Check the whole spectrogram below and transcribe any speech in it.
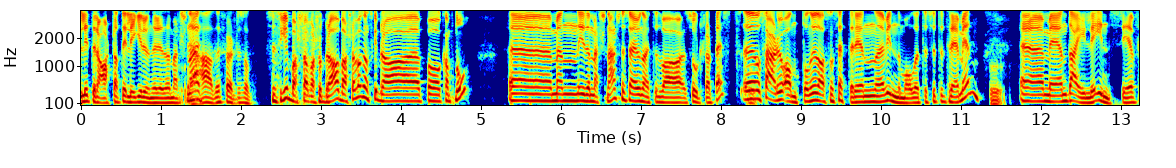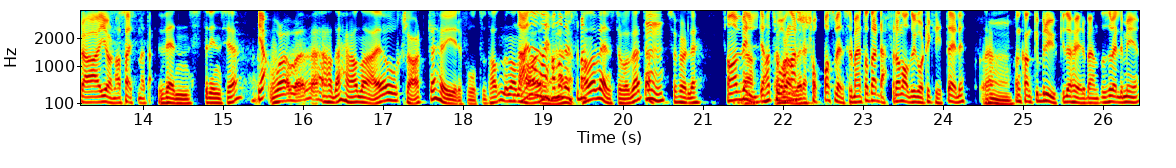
Litt rart at de ligger under i den matchen her. Ja, det føltes sånn. Syns ikke Barca var så bra. Barca var ganske bra på Camp Nou. Eh, Men i den matchen her syns jeg United var solklart best. Mm. Og så er det jo Antony da som setter inn vinnermålet til 73 min, mm. med en deilig innside fra hjørnet av 16-meteren. Venstre innside? Ja. Han er jo klart høyrefotet, han. Men han, Nei, nei, han har venstrebeint. Er venstrefotet. Selvfølgelig. Han, er veldig, Ja, han tror han er såpass venstrebeint at det er derfor han aldri går til krittet heller. Han kan ikke bruke det høyrebeinet så veldig mye.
